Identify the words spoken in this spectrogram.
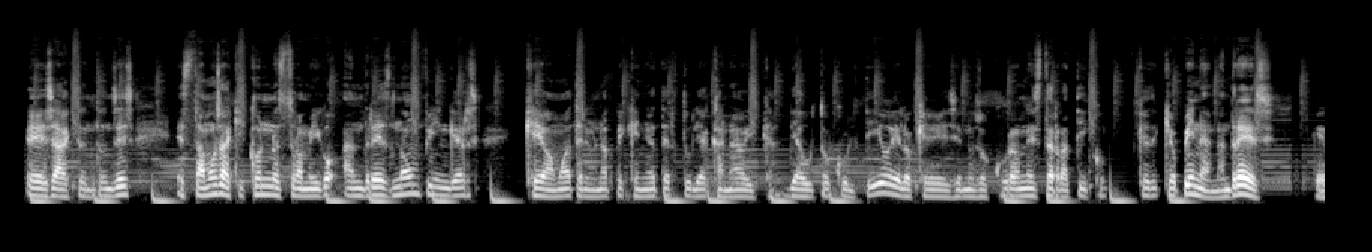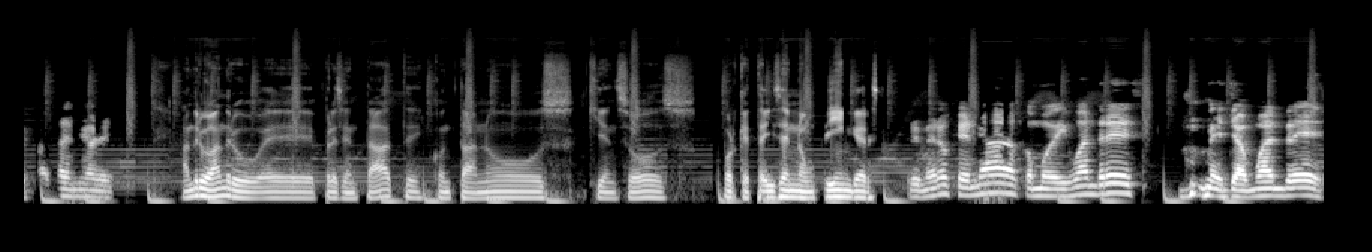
exacto, entonces estamos aquí con nuestro amigo Andrés Non Fingers, que vamos a tener una pequeña tertulia canábica de autocultivo y de lo que se nos ocurra en este ratico. ¿Qué, qué opinan, Andrés? ¿Qué pasa, señores? Andrew, Andrew, eh, presentate, contanos quién sos, por qué te dicen non-fingers. Primero que nada, como dijo Andrés, me llamo Andrés.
